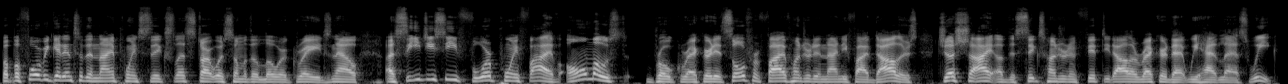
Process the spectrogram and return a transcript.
But before we get into the 9.6, let's start with some of the lower grades. Now, a CGC 4.5 almost broke record. It sold for $595, just shy of the $650 record that we had last week.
